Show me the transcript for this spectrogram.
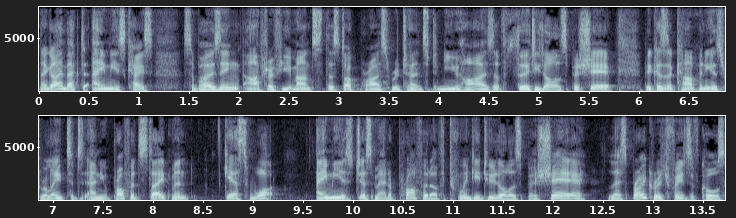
Now, going back to Amy's case, supposing after a few months the stock price returns to new highs of $30 per share because the company has released its annual profit statement, guess what? Amy has just made a profit of $22 per share, less brokerage fees, of course,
